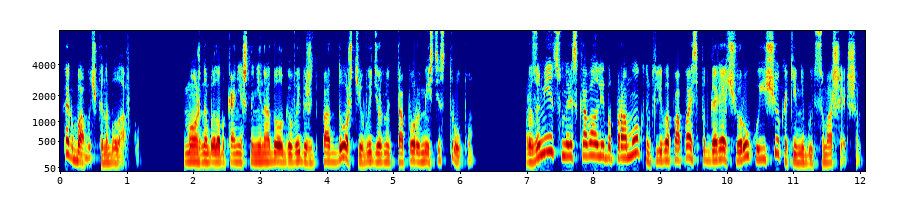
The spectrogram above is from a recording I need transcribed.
как бабочка на булавку. Можно было бы, конечно, ненадолго выбежать под дождь и выдернуть топор вместе с трупом. Разумеется, он рисковал либо промокнуть, либо попасть под горячую руку еще каким-нибудь сумасшедшим.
